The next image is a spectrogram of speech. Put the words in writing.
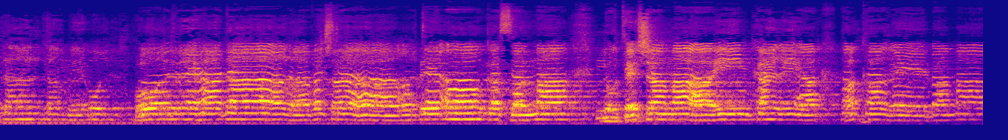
גדלת מאוד. הוד והדר לבשת עותאו כשלמה, נוטה שמיים קריאה, אחרי במה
